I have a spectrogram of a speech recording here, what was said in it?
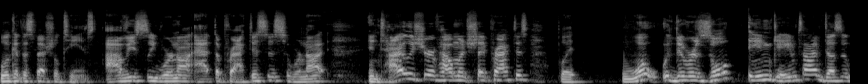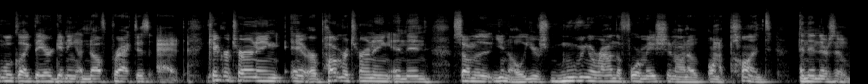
look at the special teams. Obviously, we're not at the practices, so we're not entirely sure of how much they practice, but what the result in game time doesn't look like they are getting enough practice at kick returning eh, or punt returning and then some of you know you're moving around the formation on a on a punt and then there's a,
